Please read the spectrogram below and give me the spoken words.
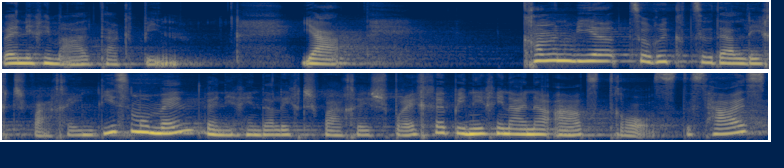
wenn ich im Alltag bin. Ja, kommen wir zurück zu der Lichtsprache. In diesem Moment, wenn ich in der Lichtsprache spreche, bin ich in einer Art Trance. Das heißt,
